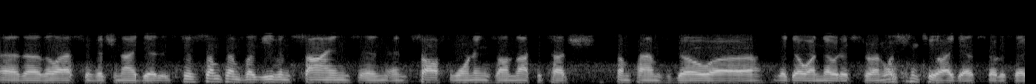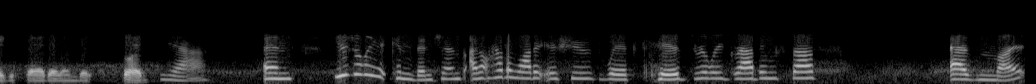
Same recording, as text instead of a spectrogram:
at uh, the last convention I did. It's just sometimes like even signs and, and soft warnings on not to touch sometimes go uh they go unnoticed or unlistened to, I guess, so to say, just to add that in. But go ahead. Yeah. And usually at conventions, I don't have a lot of issues with kids really grabbing stuff as much.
